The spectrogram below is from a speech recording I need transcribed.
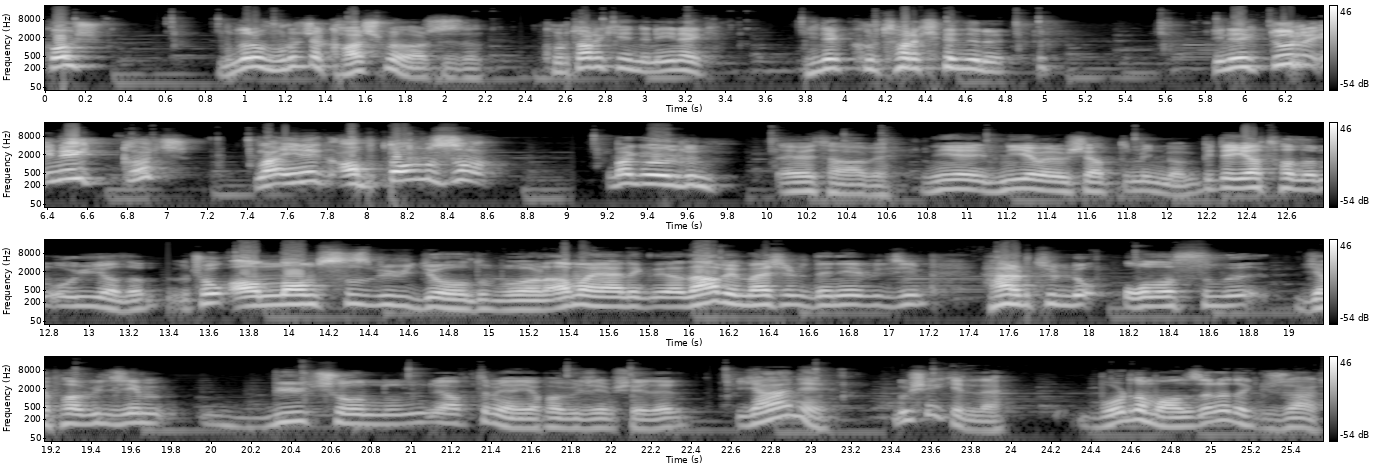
Koş. Bunları vurunca kaçmıyorlar sizden. Kurtar kendini inek. İnek kurtar kendini. İnek dur inek kaç. Lan inek aptal mısın? Bak öldün. Evet abi. Niye niye böyle bir şey yaptım bilmiyorum. Bir de yatalım, uyuyalım. Çok anlamsız bir video oldu bu arada. Ama yani ne yapayım ben şimdi deneyebileceğim her türlü olasılığı yapabileceğim büyük çoğunluğunu yaptım ya yapabileceğim şeyleri. Yani bu şekilde. Bu arada manzara da güzel.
